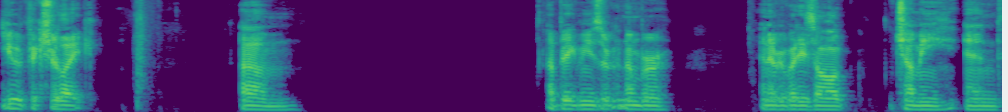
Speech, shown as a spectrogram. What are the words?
you would picture like um a big musical number and everybody's all chummy and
